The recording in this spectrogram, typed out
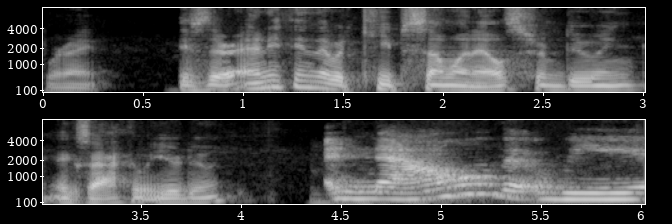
Right. Is there anything that would keep someone else from doing exactly what you're doing And now that we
